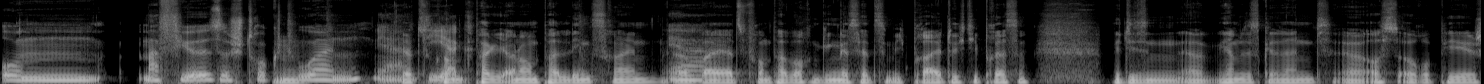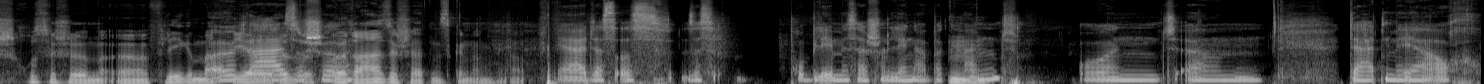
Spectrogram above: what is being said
um mafiöse Strukturen. Mhm. Ja, Dazu packe ich auch noch ein paar Links rein, äh, ja. äh, weil jetzt vor ein paar Wochen ging das ja ziemlich breit durch die Presse mit diesen, äh, wie haben sie es genannt, äh, osteuropäisch-russische äh, Pflegemafia Eurasische. so. Eurasisch hatten es genommen. Genau. Ja, das ist, das Problem ist ja schon länger bekannt. Mhm. Und ähm, da hatten wir ja auch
